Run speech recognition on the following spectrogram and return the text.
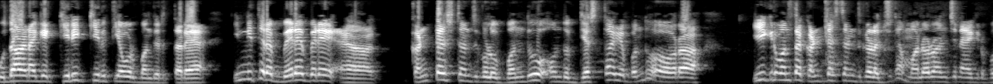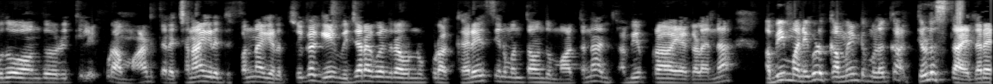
ಉದಾಹರಣೆಗೆ ಕಿರಿಕ್ ಕೀರ್ತಿ ಅವರು ಬಂದಿರ್ತಾರೆ. ಇನ್ನಿತರ ಬೇರೆ ಬೇರೆ ಕಂಟೆಸ್ಟೆಂಟ್ಸ್ಗಳು ಬಂದು ಒಂದು ಗೆಸ್ಟ್ ಆಗಿ ಬಂದು ಅವರ ಈಗಿರುವಂತ ಕಂಟೆಸ್ಟೆಂಟ್ಗಳ ಜೊತೆ ಮನೋರಂಜನೆ ಆಗಿರ್ಬೋದು, ಒಂದು ರೀತಿಯಲ್ಲಿ ಕೂಡ ಮಾಡ್ತಾರೆ. ಚೆನ್ನಾಗಿರುತ್ತೆ ಫನ್ ಆಗಿರುತ್ತೆ. ಹೀಗಾಗಿ ವಿಜಯ ರಾಘವೇಂದ್ರ ಅವ್ರನ್ನು ಕೂಡ ಕರೆಸಿ ಅನ್ನುವಂತ ಒಂದು ಮಾತನ್ನ, ಅಭಿಪ್ರಾಯಗಳನ್ನ, ಅಭಿಮಾನಿಗಳು ಕಮೆಂಟ್ ಮೂಲಕ ತಿಳಿಸ್ತಾ ಇದ್ದಾರೆ.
